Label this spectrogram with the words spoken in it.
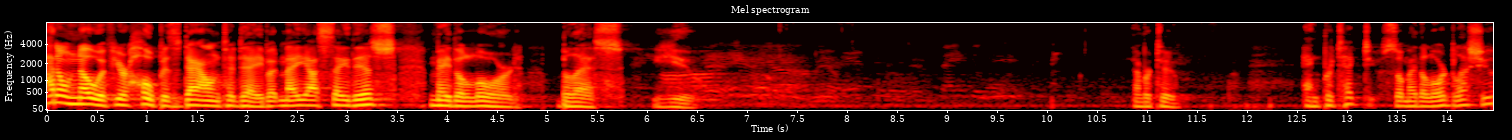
I don't know if your hope is down today, but may I say this? May the Lord bless you. Number two, and protect you. So may the Lord bless you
